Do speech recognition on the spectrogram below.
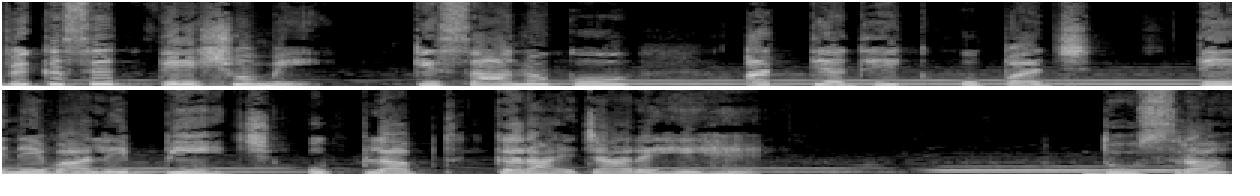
विकसित देशों में किसानों को अत्यधिक उपज देने वाले बीज उपलब्ध कराए जा रहे हैं। दूसरा,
